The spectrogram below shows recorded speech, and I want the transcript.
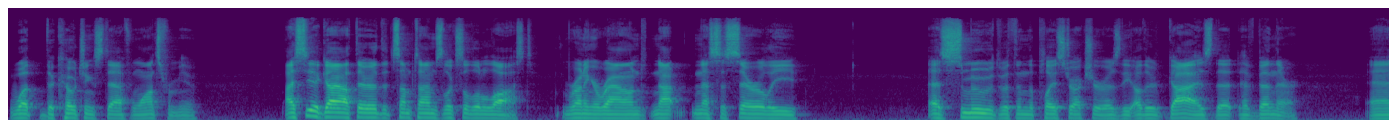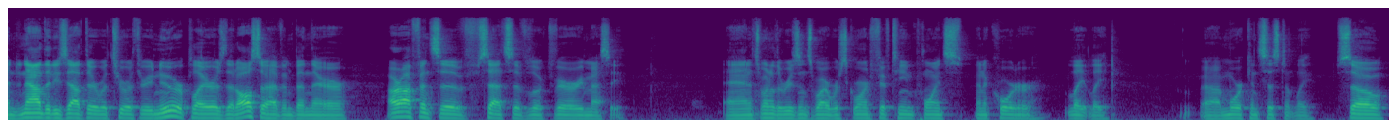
what the coaching staff wants from you. I see a guy out there that sometimes looks a little lost, running around, not necessarily as smooth within the play structure as the other guys that have been there. And now that he's out there with two or three newer players that also haven't been there, our offensive sets have looked very messy. And it's one of the reasons why we're scoring 15 points in a quarter lately, uh, more consistently. So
